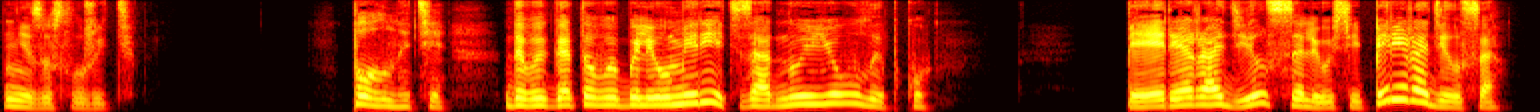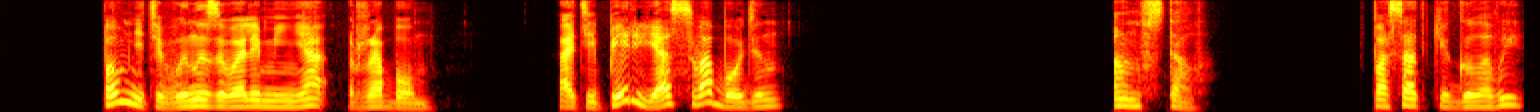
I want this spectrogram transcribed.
не заслужить. Полноте, да вы готовы были умереть за одну ее улыбку. Переродился, Люси, переродился. Помните, вы называли меня рабом. А теперь я свободен. Он встал. В посадке головы,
